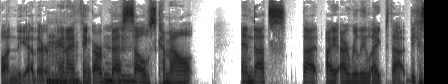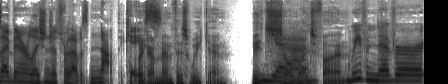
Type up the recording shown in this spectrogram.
fun together. And I Mhm. think our best Mhm. selves come out. And that's that I, I really liked that because I've been in relationships where that was not the case. like our Memphis weekend. We had so much fun. We've never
